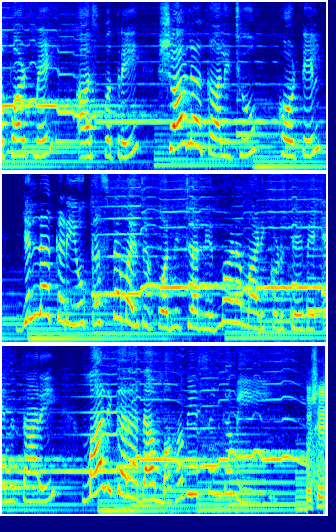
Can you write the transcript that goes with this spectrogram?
ಅಪಾರ್ಟ್ಮೆಂಟ್ ಆಸ್ಪತ್ರೆ, ಶಾಲಾ, ಕಾಲೇಜು, ಹೋಟೆಲ್ ಎಲ್ಲ ಕಡೆಯೂ ಕಸ್ಟಮೈಸ್ಡ್ ಫರ್ನಿಚರ್ ನಿರ್ಮಾಣ ಮಾಡಿಕೊಡುತ್ತೇವೆ ಎನ್ನುತ್ತಾರೆ ಮಾಲೀಕರಾದ ಮಹಾವೀರ್ ಸಂಗವಿ. ಖುಷಿ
